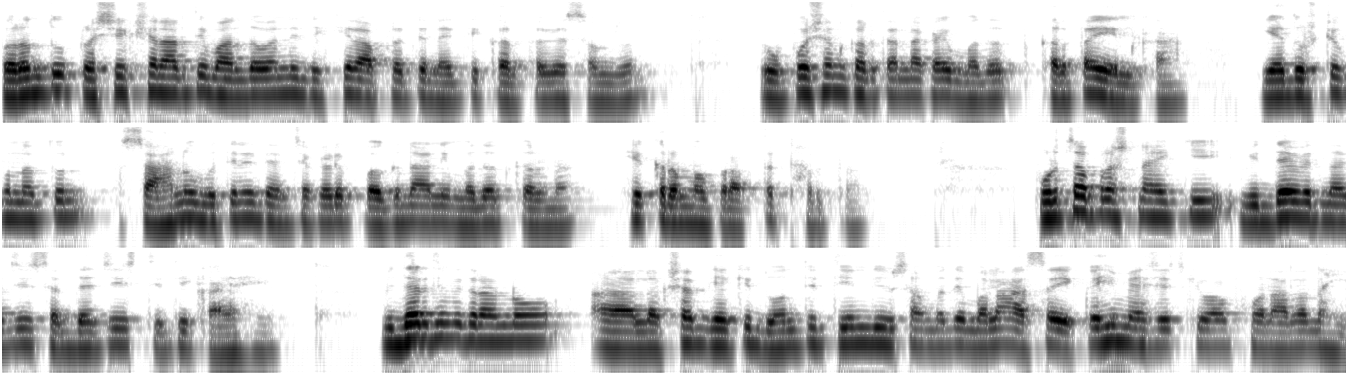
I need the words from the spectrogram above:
परंतु प्रशिक्षणार्थी बांधवांनी देखील आपलं ते नैतिक कर्तव्य समजून उपोषणकर्त्यांना काही मदत करता येईल का? या दृष्टिकोनातून सहानुभूतीने त्यांच्याकडे बघणं आणि मदत करणं हे क्रमप्राप्त ठरतं. पुढचा प्रश्न आहे की विद्यावेतनाची सध्याची स्थिती काय आहे? विद्यार्थी मित्रांनो लक्षात घ्या की दोन ते तीन दिवसामध्ये मला असा एकही मेसेज किंवा फोन आला नाही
